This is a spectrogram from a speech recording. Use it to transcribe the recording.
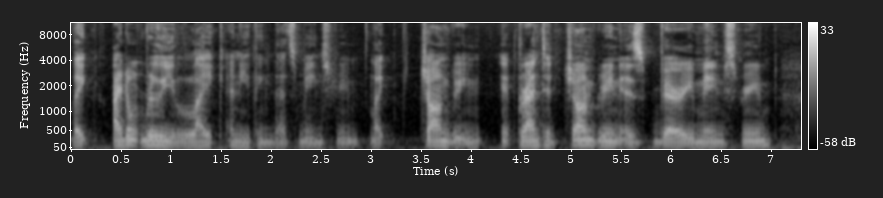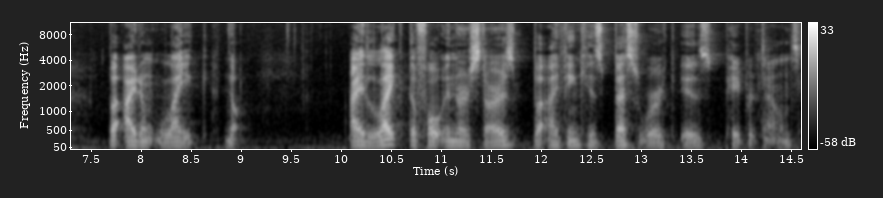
like I don't really like anything that's mainstream. Like John Green, it, granted, John Green is very mainstream, but I don't like no. I like The Fault in Our Stars, but I think his best work is Paper Towns.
